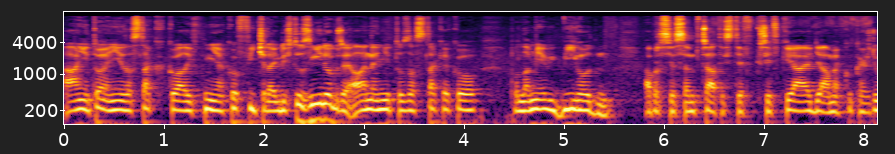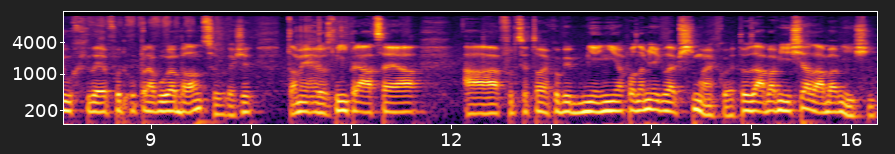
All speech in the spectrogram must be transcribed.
A ani to není zas tak kvalitní jako feature, když to zní dobře, ale není to zas tak jako podle mě výhodný. A prostě jsem třeba ty stěv křivky a dělám jako každou chvíli furt upravu a balancu, takže tam je hrozný práce a, a furt se to jakoby mění a podle mě k lepšímu, jako je to zábavnější a zábavnější.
